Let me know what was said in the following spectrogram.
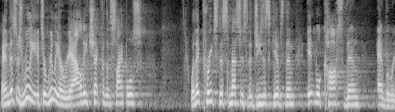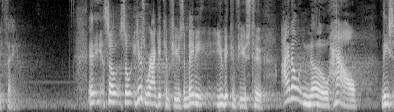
And this is really, it's a really a reality check for the disciples. When they preach this message that Jesus gives them, it will cost them everything. So, so here's where I get confused, and maybe you get confused too. I don't know how these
